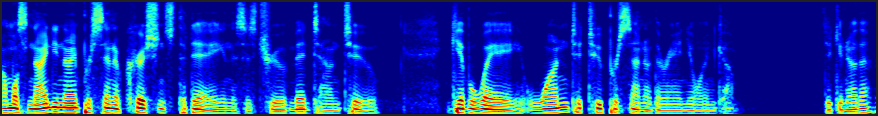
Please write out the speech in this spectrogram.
Almost 99% of Christians today, and this is true of Midtown too, give away 1 to 2% of their annual income. Did you know that?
